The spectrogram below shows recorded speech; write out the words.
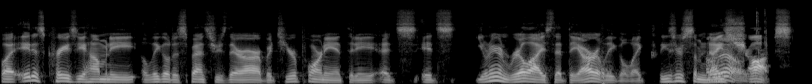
but it is crazy how many illegal dispensaries there are. But to your point, Anthony, it's it's you don't even realize that they are illegal. Like these are some Oh, nice no. shops.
